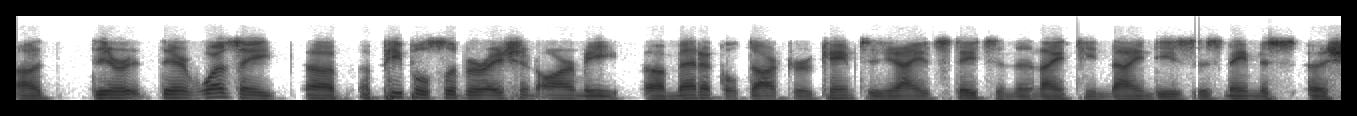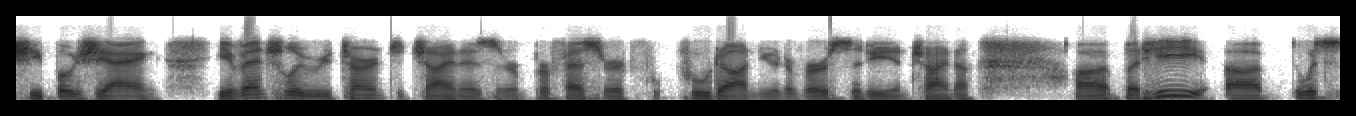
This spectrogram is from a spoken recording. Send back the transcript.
Uh, there there was a uh, a People's Liberation Army medical doctor who came to the United States in the 1990s. His name is uh, Shibo Jiang. He eventually returned to China as a professor at Fudan University in China. Uh, but he uh, was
